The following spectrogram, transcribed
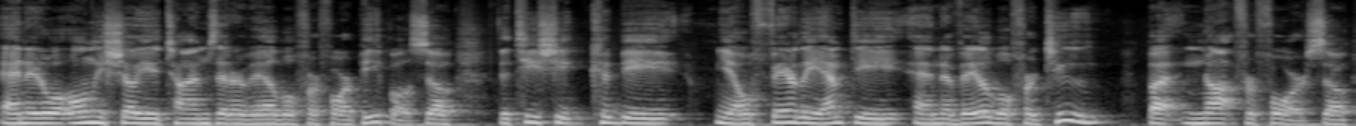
and it will only show you times that are available for four people. So the tee sheet could be you know fairly empty and available for two but not for four. So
